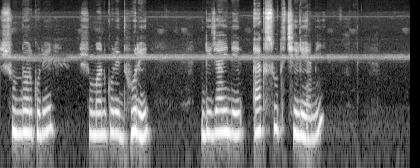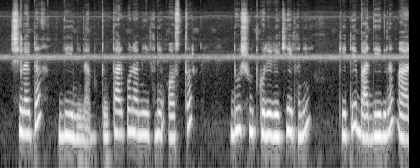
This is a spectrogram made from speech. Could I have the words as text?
সুন্দর করে সমান করে ধরে ডিজাইনের এক সুত ছেড়ে আমি সেলাইটা দিয়ে নিলাম। তো তারপর আমি এখানে অস্তর দু সুত করে রেখে এখানে কেটে বাদ দিয়ে দিলাম আর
